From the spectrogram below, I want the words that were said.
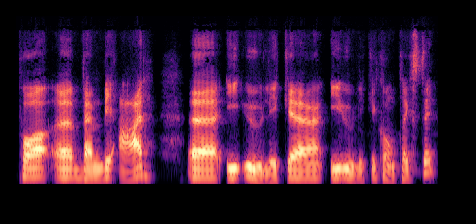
på hvem vi er i, ulike, i, ulike, kontekster.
